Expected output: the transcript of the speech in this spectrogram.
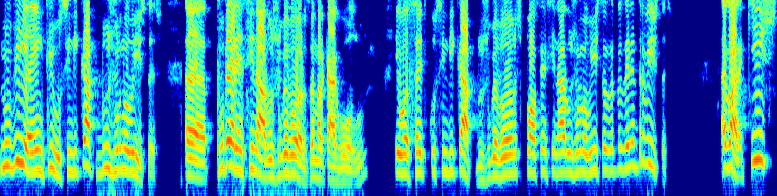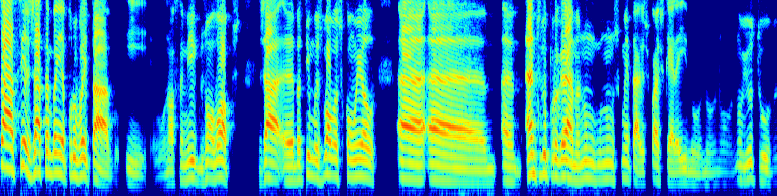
No dia em que o sindicato dos jornalistas uh, puder ensinar os jogadores a marcar golos, eu aceito que o sindicato dos jogadores possa ensinar os jornalistas a fazer entrevistas. Agora, que isto está a ser já também aproveitado, e o nosso amigo João Lopes já uh, bati umas bolas com ele uh, uh, antes do programa, num, nos comentários quaisquer aí no, no, no YouTube,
